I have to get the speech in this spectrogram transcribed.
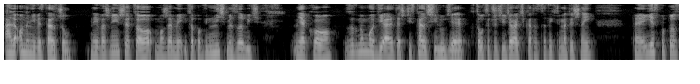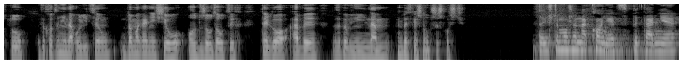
ale one nie wystarczą. Najważniejsze, co możemy i co powinniśmy zrobić jako zarówno młodzi, ale też ci starsi ludzie chcący przeciwdziałać katastrofie klimatycznej, jest po prostu wychodzenie na ulicę, domaganie się od rządzących tego, aby zapewnili nam bezpieczną przyszłość. To jeszcze może na koniec pytanie,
